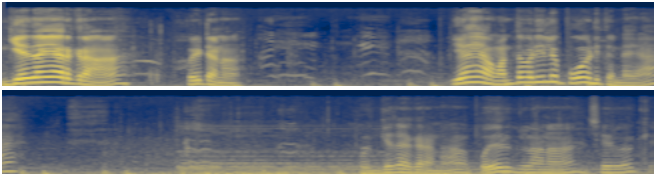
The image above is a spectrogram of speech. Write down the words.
இங்கே தான் இருக்கிறான். போயிட்டானா? ஏன் வந்த வழியில போக வேண்டியதாண்டாயா இங்கே தான் இருக்கிறானா? போயிருக்கலாண்ணா சரி ஓகே.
